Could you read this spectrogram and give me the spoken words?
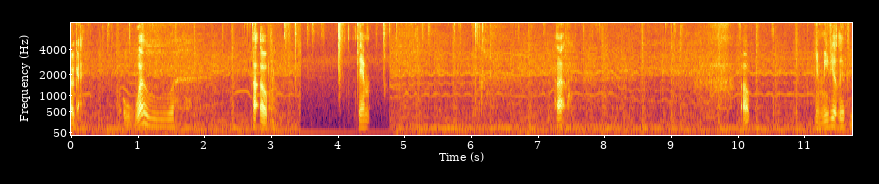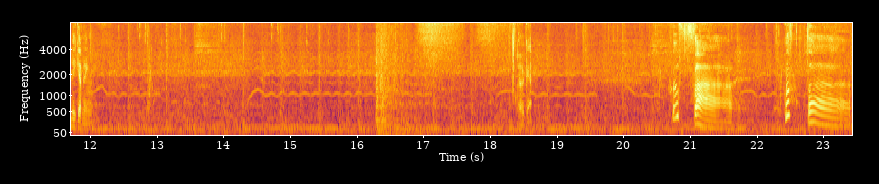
Okay. Whoa! Uh-oh. Damn it. Ah. Oh. Immediately at the beginning. Okay. Hoofa! Hoofa!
